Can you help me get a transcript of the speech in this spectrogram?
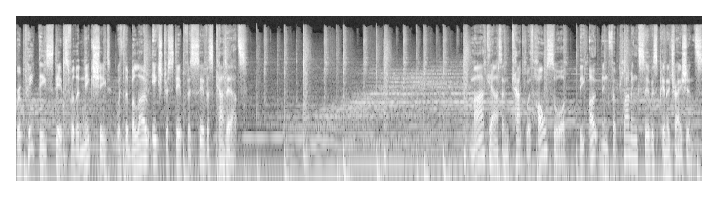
Repeat these steps for the next sheet with the below extra step for service cutouts. Mark out and cut with hole saw the opening for plumbing service penetrations.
